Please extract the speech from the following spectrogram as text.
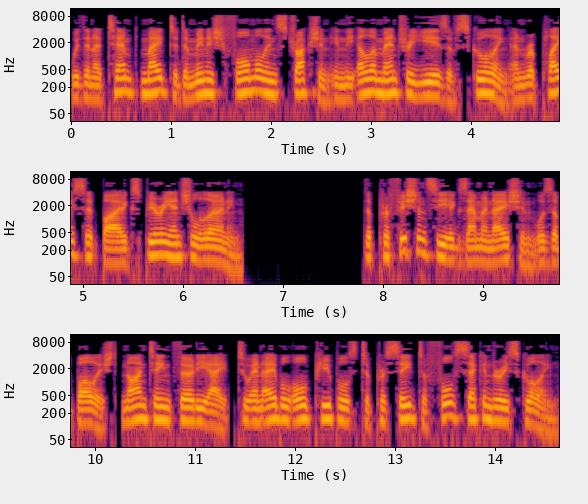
with an attempt made to diminish formal instruction in the elementary years of schooling and replace it by experiential learning. The proficiency examination was abolished 1938 to enable all pupils to proceed to full secondary schooling.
